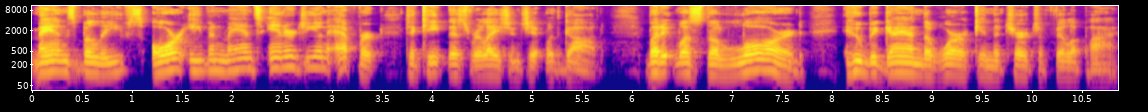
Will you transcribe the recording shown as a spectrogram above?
man's beliefs, or even man's energy and effort to keep this relationship with God but it was the Lord who began the work in the church of Philippi.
